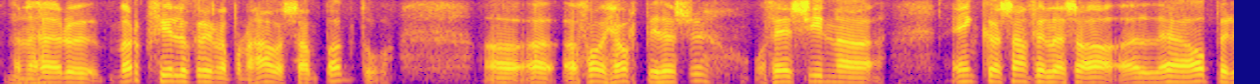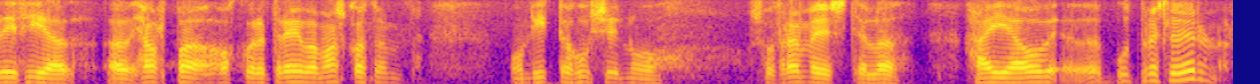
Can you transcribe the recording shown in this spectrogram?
Þannig að það eru mörg félög greinilega búin að hafa samband og að fá hjálp í þessu og þeir sína enga samfélagslega ábyrði því að, að hjálpa okkur að dreifa mannskottum og nýta húsin og svo framvegist til að hæja á útbreyslu verunar.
